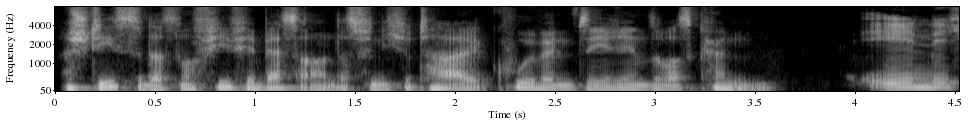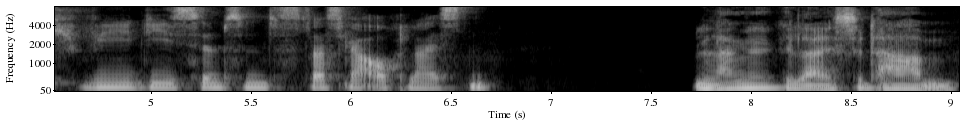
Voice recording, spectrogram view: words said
verstehst du das noch viel, viel besser. Und das finde ich total cool, wenn Serien sowas können. Ähnlich wie die Simpsons das ja auch leisten. Lange geleistet haben.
